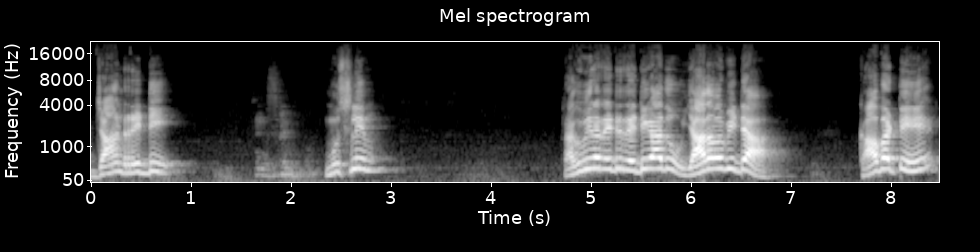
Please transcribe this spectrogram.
జాన్ రెడ్డి. ముస్లిం. ముస్లిం. రఘువీర రెడ్డి రెడ్డి కాదు యాదవ బిడ్డ. కాబట్టి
